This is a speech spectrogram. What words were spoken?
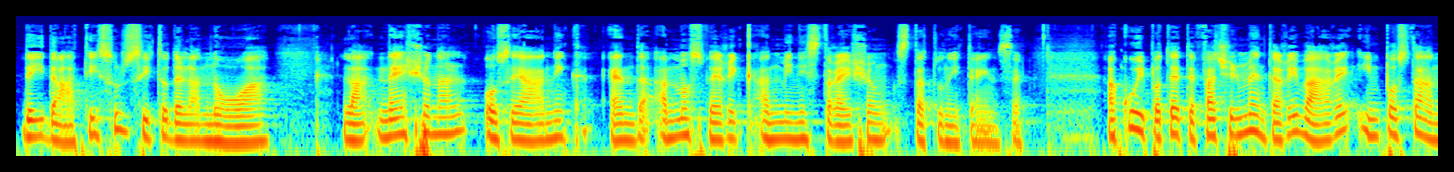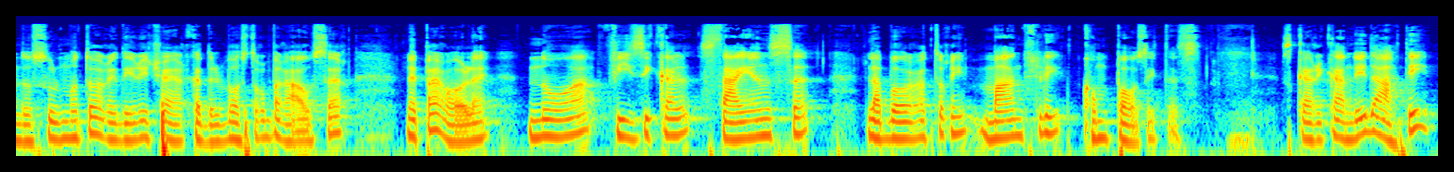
dei dati sul sito della NOAA, la National Oceanic and Atmospheric Administration statunitense, a cui potete facilmente arrivare impostando sul motore di ricerca del vostro browser le parole NOAA Physical Science Laboratory Monthly Composites scaricando i dati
